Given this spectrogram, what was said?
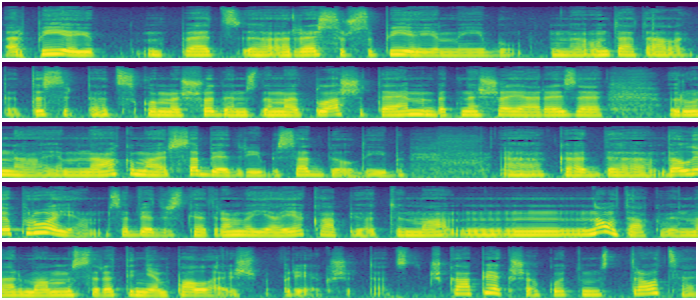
ar pieeju pēc resursu pieejamību un tā tālāk. Tas ir tas, ko mēs šodien, es domāju, plaša tēma, bet ne šajā reizē runājam. Nākamā ir sabiedrības atbildība. Kad vēl joprojām sabiedriskajā tramvajā iekāpjot, nav tā, ka vienmēr mammas ratiņiem palaiž pa priekšu. Tāds, kā piekšā, ko tu mums traucē.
